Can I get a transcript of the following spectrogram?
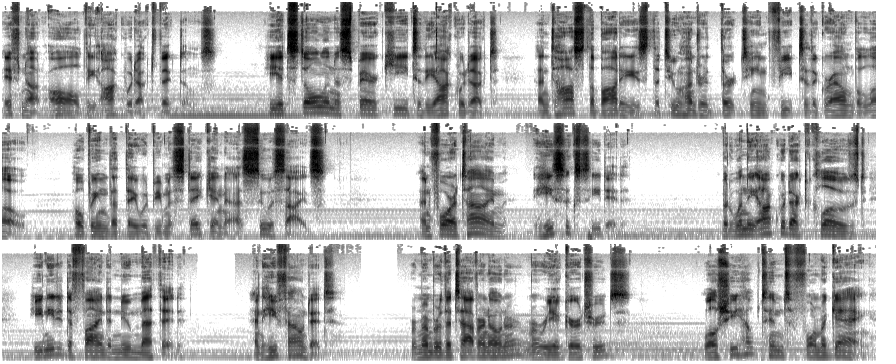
if not all, the aqueduct victims. He had stolen a spare key to the aqueduct and tossed the bodies the 213 feet to the ground below, hoping that they would be mistaken as suicides. And for a time, he succeeded. But when the aqueduct closed, he needed to find a new method, and he found it. Remember the tavern owner, Maria Gertrudes? Well, she helped him to form a gang.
